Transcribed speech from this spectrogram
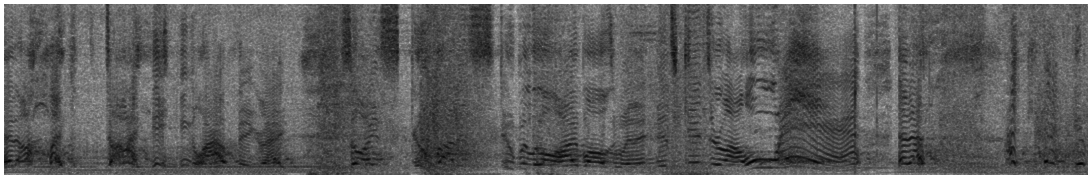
and I'm dying laughing, right? So I scoop out his stupid little eyeballs with it, and his kids are all, oh, yeah! And I, I can't,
